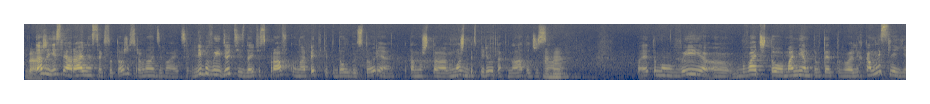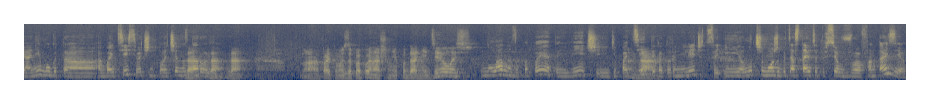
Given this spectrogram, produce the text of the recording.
Да. Даже если оральный секс, вы тоже все равно одеваете. Либо вы идете и сдаете справку, но опять-таки это долгая история, потому что может быть период окна тот же самый. uh Поэтому вы, э, бывает, что моменты вот этого легкомыслия, они могут а, обойтись очень плачевно да, здоровью. Да, да. А, поэтому ЗПП наша никуда не делась. Ну ладно, ЗПП это и ВИЧ, и гепатиты, да. которые не лечатся. И лучше, может быть, оставить это все в фантазиях,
